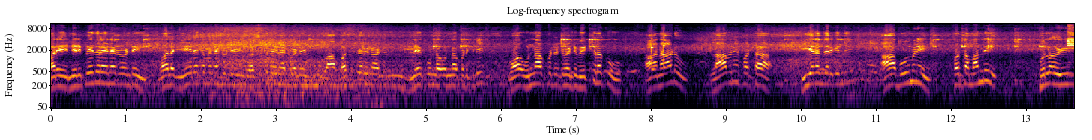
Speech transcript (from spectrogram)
మరి నిరుపేదలైనటువంటి వాళ్ళకి ఏ రకమైనటువంటి వసతులైనటువంటి ఆ బతుకు లేకుండా ఉన్నప్పటికీ వా ఉన్నప్పటిటువంటి వ్యక్తులకు ఆనాడు లావణి పట్ట ఇవ్వడం జరిగింది. ఆ భూమిని కొంతమంది కుల ఈ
